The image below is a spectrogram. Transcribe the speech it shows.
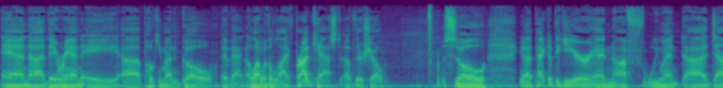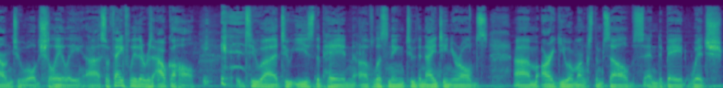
and uh, they ran a uh, Pokemon Go event along with a live broadcast of their show. So, you know, I packed up the gear and off we went uh, down to Old Shillelagh. Uh, so, thankfully, there was alcohol to uh, to ease the pain of listening to the 19 year olds um, argue amongst themselves and debate which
